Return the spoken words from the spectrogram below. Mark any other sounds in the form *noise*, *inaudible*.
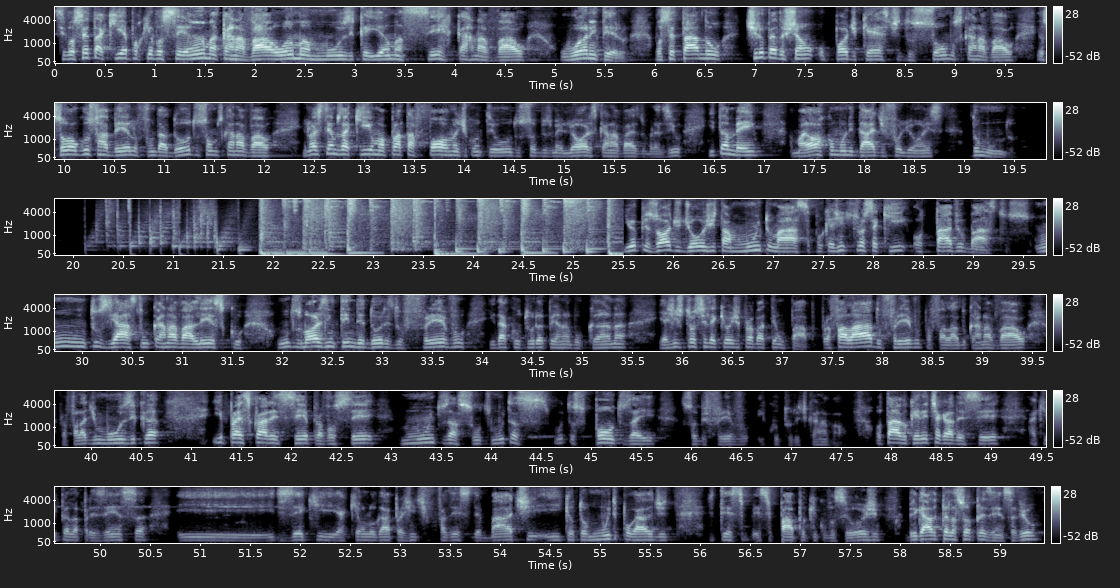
Se você está aqui é porque você ama carnaval, ama música e ama ser carnaval o ano inteiro. Você está no Tira o Pé do Chão, o podcast do Somos Carnaval. Eu sou Augusto Rabelo, fundador do Somos Carnaval, e nós temos aqui uma plataforma de conteúdo sobre os melhores carnavais do Brasil e também a maior comunidade de foliões do mundo. E o episódio de hoje está muito massa, porque a gente trouxe aqui Otávio Bastos, um entusiasta, um carnavalesco, um dos maiores entendedores do frevo e da cultura pernambucana. E a gente trouxe ele aqui hoje para bater um papo, para falar do frevo, para falar do carnaval, para falar de música e para esclarecer para você muitos assuntos, muitas, muitos pontos aí sobre frevo e cultura de carnaval. Otávio, eu queria te agradecer aqui pela presença e, e dizer que aqui é um lugar para a gente fazer esse debate e que eu estou muito empolgado de, de ter esse, esse, papo aqui com você hoje. Obrigado pela sua presença, viu?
